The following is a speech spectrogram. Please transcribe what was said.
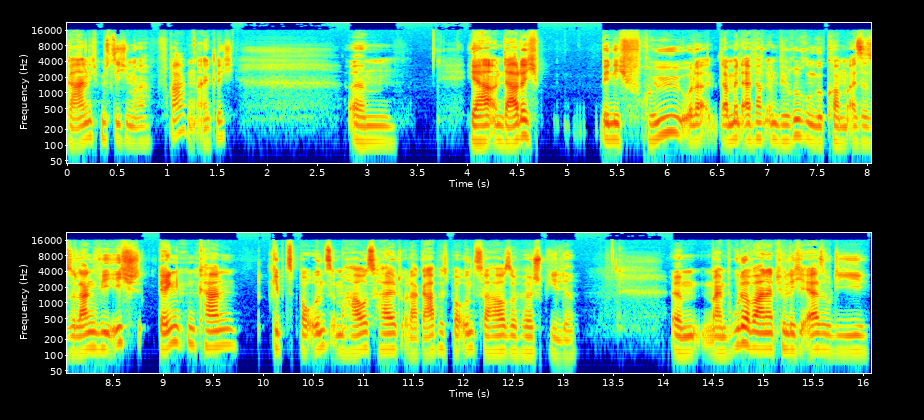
gar nicht, müsste ich immer fragen eigentlich. Ähm, ja, und dadurch bin ich früh oder damit einfach in Berührung gekommen. Also solange wie ich denken kann, gibt es bei uns im Haushalt oder gab es bei uns zu Hause Hörspiele. Ähm, mein Bruder war natürlich eher so die,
